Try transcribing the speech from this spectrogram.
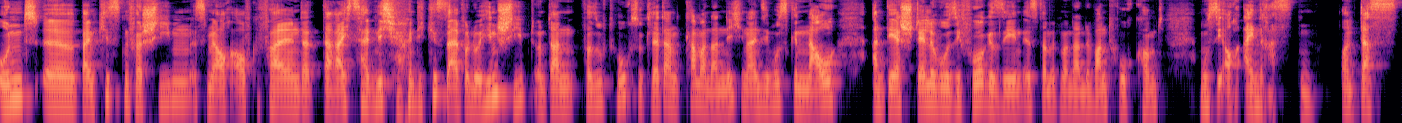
Und äh, beim Kisten verschieben ist mir auch aufgefallen, da, da reicht es halt nicht, wenn man die Kiste einfach nur hinschiebt und dann versucht hochzuklettern, kann man dann nicht. Nein, sie muss genau an der Stelle, wo sie vorgesehen ist, damit man dann eine Wand hochkommt, muss sie auch einrasten. Und das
